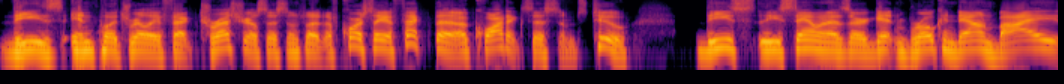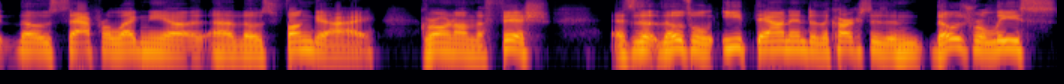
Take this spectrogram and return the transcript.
These inputs really affect terrestrial systems, but of course they affect the aquatic systems too. These these salmon, as they're getting broken down by those saprolegnia, uh, those fungi, growing on the fish as th- those will eat down into the carcasses and those release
